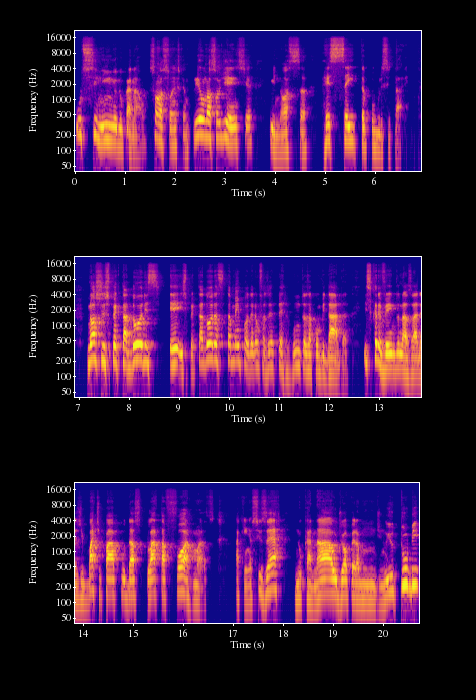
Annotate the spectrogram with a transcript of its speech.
o sininho do canal. São ações que ampliam nossa audiência e nossa receita publicitária. Nossos espectadores e espectadoras também poderão fazer perguntas à convidada, escrevendo nas áreas de bate-papo das plataformas a quem as fizer no canal de Opera Mundi no YouTube.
